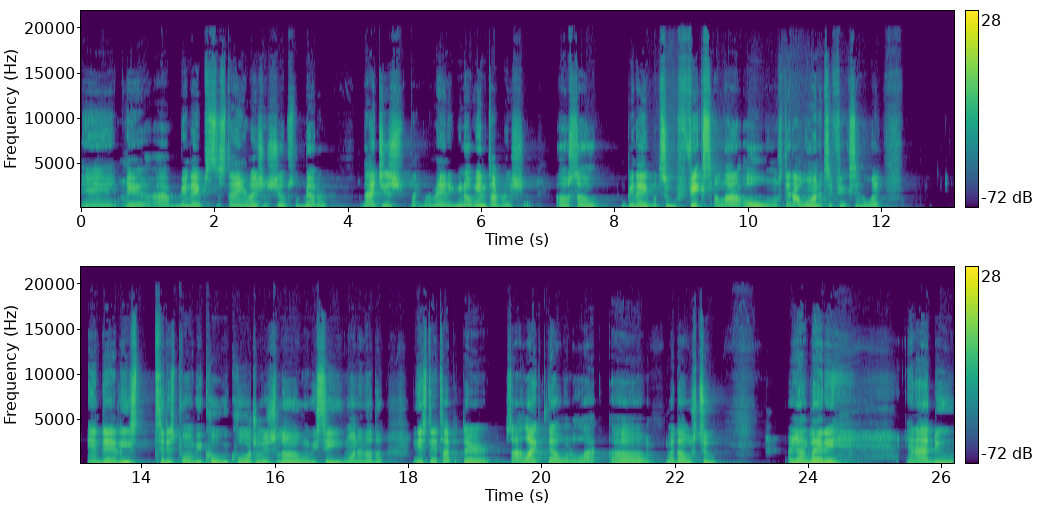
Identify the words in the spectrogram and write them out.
And yeah, I've been able to sustain relationships better, not just like romantic, you know, any type of relationship. Also, been able to fix a lot of old ones that I wanted to fix in a way. And at least to this point, we cool, we cordial, it's love when we see one another. It's that type of third. So I like that one a lot. Um, with those two, a young lady, and I do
